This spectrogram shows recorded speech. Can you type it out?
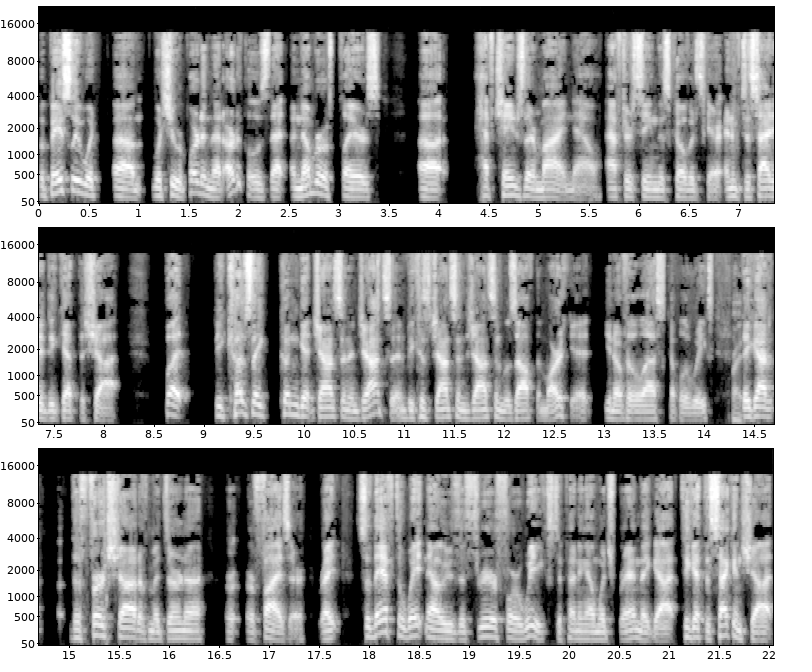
But basically, what um, what she reported in that article is that a number of players uh, have changed their mind now after seeing this COVID scare and have decided to get the shot. But because they couldn't get Johnson and Johnson because Johnson and Johnson was off the market, you know, for the last couple of weeks, right. they got the first shot of Moderna or, or, Pfizer, right? So they have to wait now either three or four weeks, depending on which brand they got, to get the second shot,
